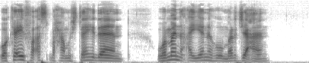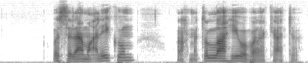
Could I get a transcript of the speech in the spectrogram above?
وكيف أصبح مجتهدا؟ ومن عينه مرجعا؟ والسلام عليكم ورحمة الله وبركاته.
